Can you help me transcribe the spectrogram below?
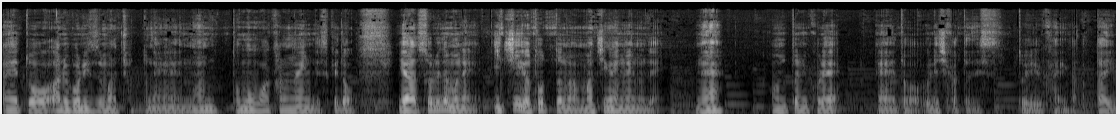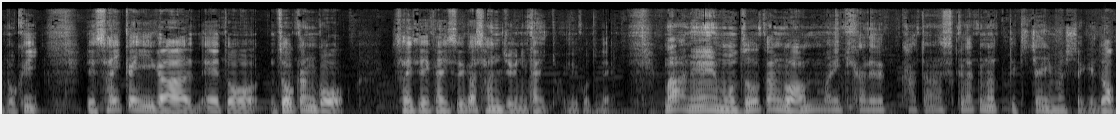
えっ、ー、とアルゴリズムはちょっとね何ともわからないんですけど。いやそれでもね1位を取ったのは間違いないのでね。本当にこれえーと、嬉しかったですという回が第6位。で最下位が、えーと、増刊号再生回数が32回ということで。まあねもう増刊号あんまり聞かれる方少なくなってきちゃいましたけど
